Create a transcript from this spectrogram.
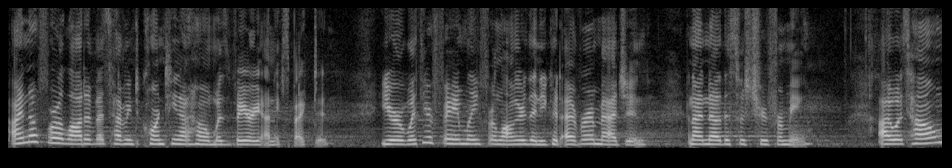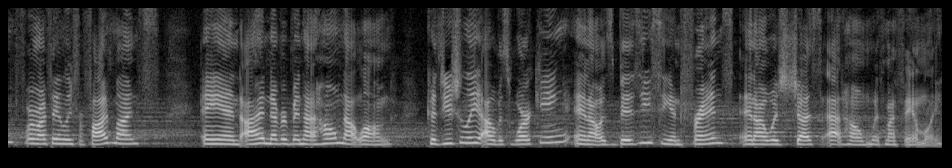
I know for a lot of us, having to quarantine at home was very unexpected. You were with your family for longer than you could ever imagine, and I know this was true for me. I was home for my family for five months, and I had never been at home that long because usually I was working and I was busy seeing friends, and I was just at home with my family.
